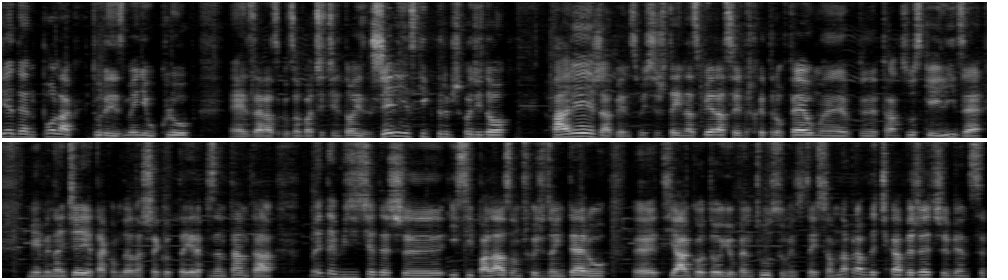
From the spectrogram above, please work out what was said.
jeden Polak, który zmienił klub. E, zaraz go zobaczycie. To jest Zieliński, który przychodzi do Paryża, więc myślę, że tutaj nazbiera sobie trochę trofeum y, w francuskiej lidze. Miejmy nadzieję taką dla naszego tutaj reprezentanta. No i tutaj widzicie też y, Isi Palazon przychodzi do Interu, y, Tiago do Juventusu, więc tutaj są naprawdę ciekawe rzeczy, więc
